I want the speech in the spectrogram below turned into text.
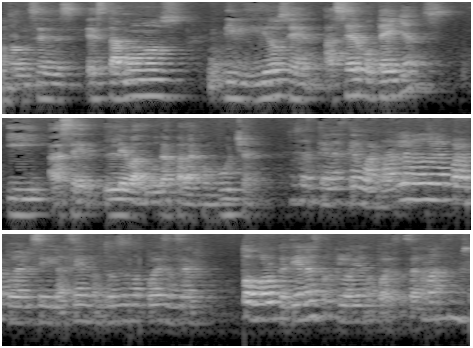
Entonces, estamos divididos en hacer botellas y hacer levadura para kombucha. O sea, tienes que guardar levadura para poder seguir haciendo, entonces no puedes hacer todo lo que tienes porque luego ya no puedes hacer más.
